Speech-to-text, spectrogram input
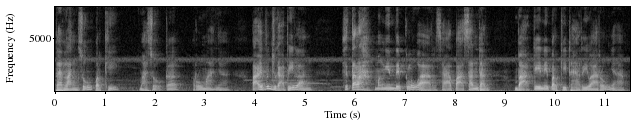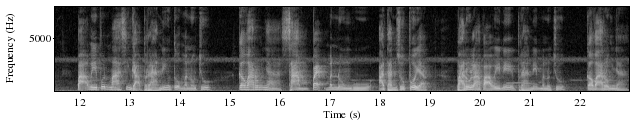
dan langsung pergi masuk ke rumahnya. Pak Wi pun juga bilang setelah mengintip keluar saat Pak San dan Mbak Kini pergi dari warungnya, Pak Wi pun masih nggak berani untuk menuju ke warungnya sampai menunggu adzan subuh ya. Barulah Pak Wi ini berani menuju ke warungnya.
